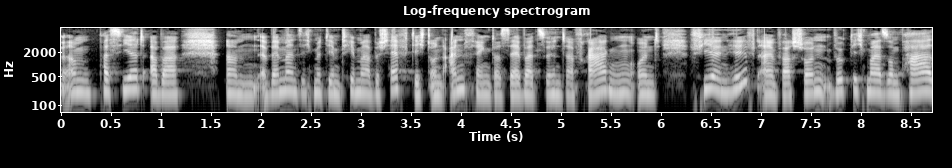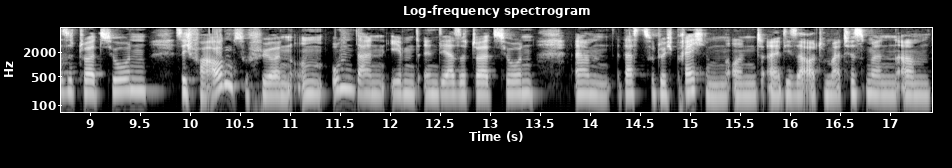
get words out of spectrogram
ähm, passiert. Aber ähm, wenn man sich mit dem Thema beschäftigt und anfängt, das selber zu hinterfragen und vielen hilft einfach schon, wirklich mal so ein paar Situationen sich vor Augen zu führen, um, um dann eben in der Situation ähm, das zu durchbrechen und äh, diese Automatismen ähm,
